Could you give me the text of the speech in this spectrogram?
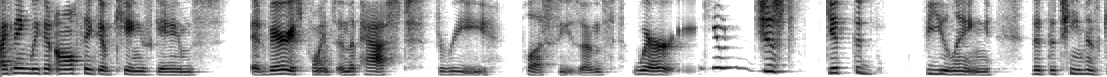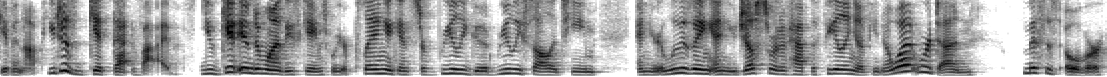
I think we can all think of Kings games at various points in the past three plus seasons where you just get the feeling that the team has given up. You just get that vibe. You get into one of these games where you're playing against a really good, really solid team and you're losing, and you just sort of have the feeling of, you know what, we're done. This is over.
